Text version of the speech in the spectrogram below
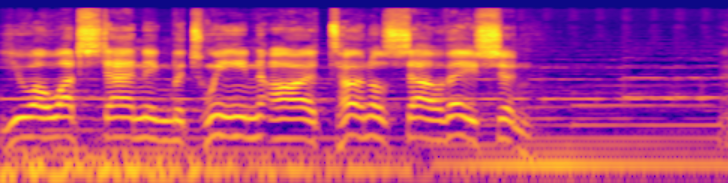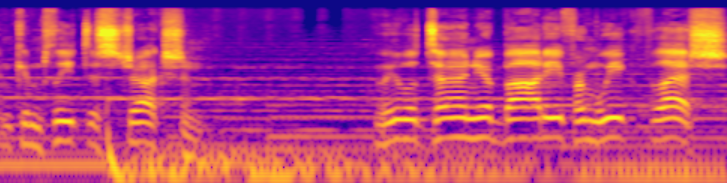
You are what's standing between our eternal salvation complete destruction. We will turn your body from weak flesh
